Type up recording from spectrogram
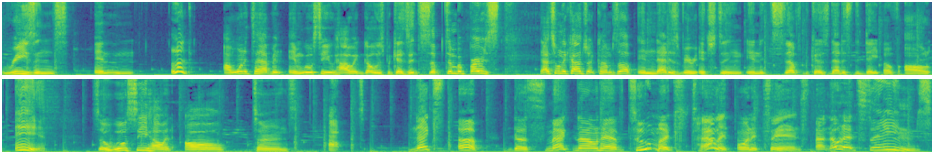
reasons. And look, I want it to happen, and we'll see how it goes because it's September 1st. That's when the contract comes up, and that is very interesting in itself because that is the date of All In. So we'll see how it all turns out. Next up, does SmackDown have too much talent on its hands? I know that seems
